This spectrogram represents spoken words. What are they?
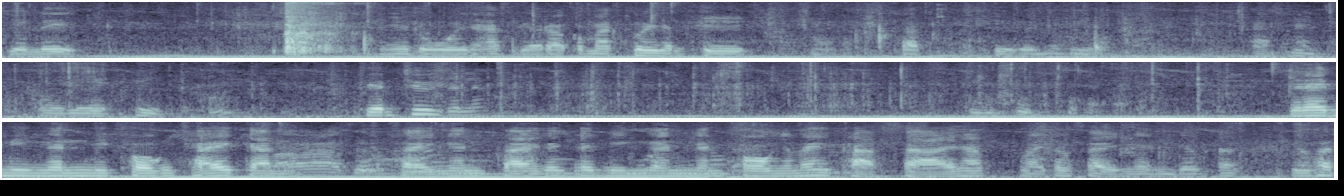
เดี๋ยวเลขนี่โรยนะครับ เดี๋ยวเราก็มาช่วยกันเทครับเทไว้นู่นเลยครับนี่โรยเลยนี่เขียนชื่อกันแล้วจะได้มีเงินมีทองใช้กัน ใส่เงินไปก็จะมีเงินเงินทองยังไม่ให้ขาดสายนะครับทำไมต้องใส่เงินเดี๋ยวเขา เดี๋ยวเขา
